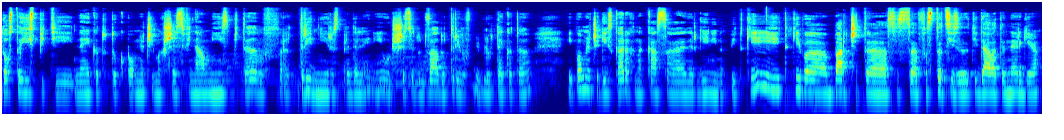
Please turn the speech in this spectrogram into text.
доста изпити, не е като тук. Помня, че имах 6 финални изпита в 3 дни разпределени. Учеше се до 2 до 3 в библиотеката. И помня, че ги изкарах на каса енергийни напитки и такива барчета с фастъци, за да ти дават енергия.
